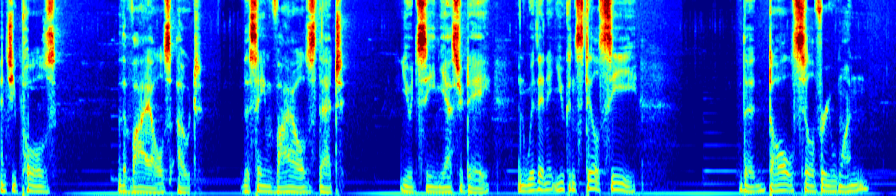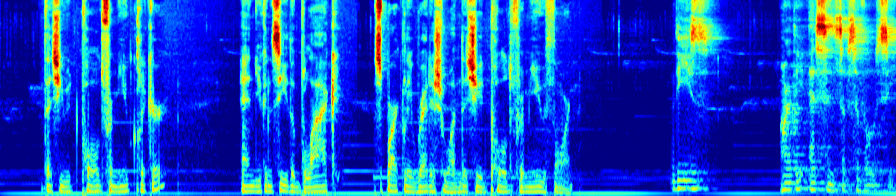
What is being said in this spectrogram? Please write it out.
And she pulls the vials out, the same vials that you'd seen yesterday, and within it you can still see the dull silvery one that she had pulled from you, Clicker, and you can see the black, sparkly reddish one that she had pulled from you, Thorn. These are the essence of Savosi.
